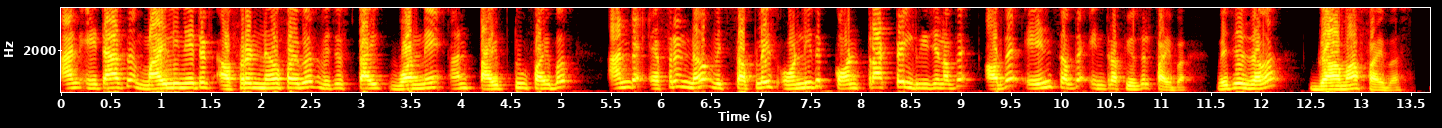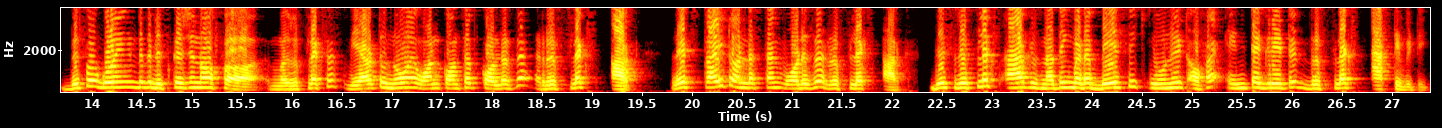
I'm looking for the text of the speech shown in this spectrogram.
and it has the myelinated afferent nerve fibers which is type 1A and type 2 fibers and the efferent nerve which supplies only the contractile region of the or the ends of the intrafusal fiber which is our gamma fibers. Before going into the discussion of uh, reflexes, we have to know one concept called as the reflex arc. Let's try to understand what is the reflex arc. This reflex arc is nothing but a basic unit of an integrated reflex activity.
